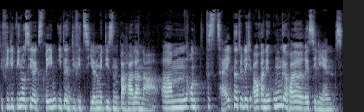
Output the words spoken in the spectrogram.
die Filipinos hier extrem identifizieren mit diesem Bahalana. Ähm, und das zeigt natürlich auch eine ungeheure Resilienz.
